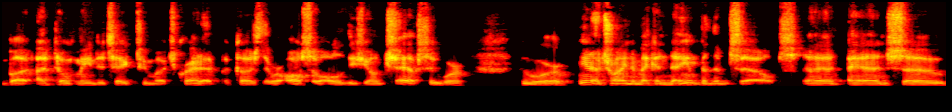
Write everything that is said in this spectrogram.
But I don't mean to take too much credit because there were also all of these young chefs who were who were you know trying to make a name for themselves, and and so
